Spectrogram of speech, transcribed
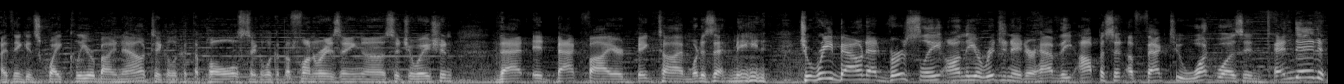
I think it's quite clear by now, take a look at the polls, take a look at the fundraising uh, situation, that it backfired big time. What does that mean? To rebound adversely on the originator, have the opposite effect to what was intended?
